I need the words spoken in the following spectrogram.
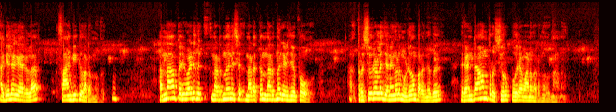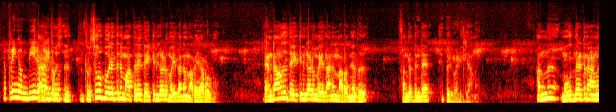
അഖില കേരള സാങ്കിക്ക് നടന്നത്. അന്ന് ആ പരിപാടി നടന്നതിന് നടക്കും നടക്കുന്ന നടന്നു കഴിഞ്ഞപ്പോൾ തൃശ്ശൂരുള്ള ജനങ്ങൾ മുഴുവൻ പറഞ്ഞത് രണ്ടാം തൃശ്ശൂർ പൂരമാണ് നടന്നതെന്നാണ്. അത്രയും തൃ- തൃശ്ശൂർ പൂരത്തിന് മാത്രമേ തേക്കിൻകാട് മൈതാനം നിറയാറുള്ളൂ രണ്ടാമത് തേക്കിൻകാട് മൈതാനം നിറഞ്ഞത് സംഘത്തിന്റെ ഈ പരിപാടിക്കാണ്. അന്ന് മുകുന്ദേട്ടനാണ്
